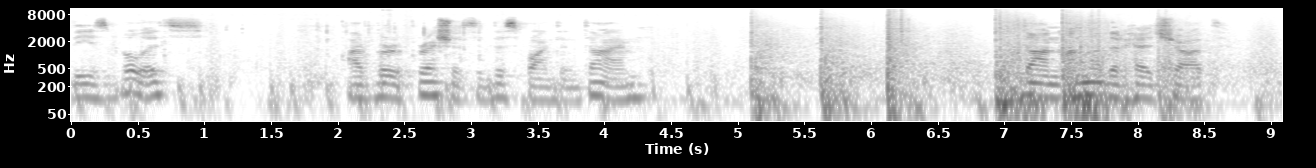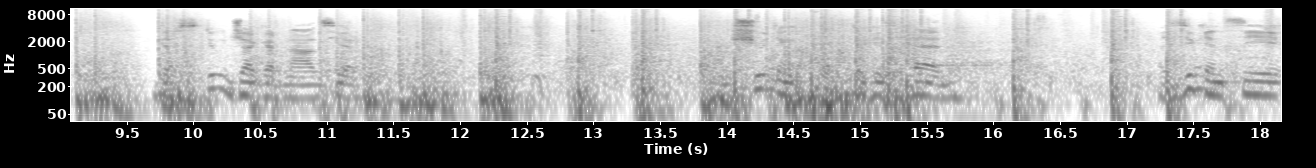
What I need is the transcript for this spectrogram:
these bullets are very precious at this point in time done another headshot. There's two juggernauts here. I'm shooting to his head. As you can see,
